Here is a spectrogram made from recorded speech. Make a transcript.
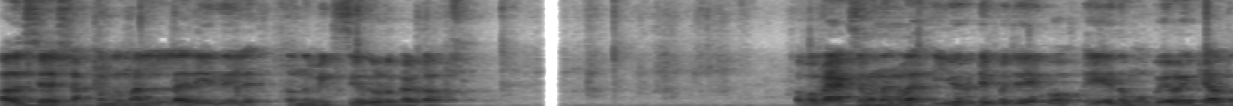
അതിനുശേഷം നമുക്ക് നല്ല രീതിയിൽ ഒന്ന് മിക്സ് ചെയ്ത് കൊടുക്കാം കേട്ടോ. അപ്പോൾ മാക്സിമം നിങ്ങൾ ഈ ഒരു ടിപ്പ് ചെയ്യുമ്പോൾ ഏതും ഉപയോഗിക്കാത്ത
